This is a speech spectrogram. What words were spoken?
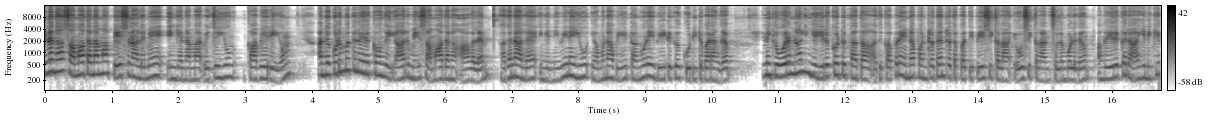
என்னதான் சமாதானமாக பேசினாலுமே இங்கே நம்ம விஜயும் காவேரியும் அந்த குடும்பத்தில் இருக்கவங்க யாருமே சமாதானம் ஆகலை. அதனால் இங்கே நிவினையும் யமுனாவையும் தன்னுடைய வீட்டுக்கு கூட்டிகிட்டு வராங்க. இன்னைக்கு ஒரு நாள் இங்க இருக்கட்டும் தாத்தா. அதுக்கப்புறம் என்ன பண்றதுன்றத பத்தி பேசிக்கலாம் யோசிக்கலாம்னு சொல்லும் பொழுது அங்க இருக்கிற ராகினிக்கு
